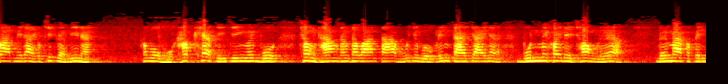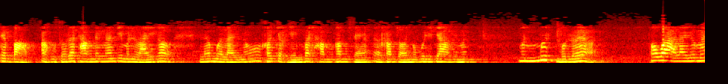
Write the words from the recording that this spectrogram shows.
วาสไม่ได้เขาคิดแบบนี้นะเขาบอกโอ้โหคับแคบจริงๆเลยบูช่องทางทางทวารตาหูจมูกลิ้นกายใจเนี่ย บุญไม่ค่อยได้ช่องเลยอะโดยมากก็เป็นแต่บาปอกุศลธรรมทั้งนั้นที่มันไหลเข้าแล้วเมื่อไหร่เนาะเขาจะเห็นว่าทำคำแสคำสอนของพระพุทธเจ้าใช่ไหมมันมืดหมดเลยอะเพราะว่าอะไรรู้ไหม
